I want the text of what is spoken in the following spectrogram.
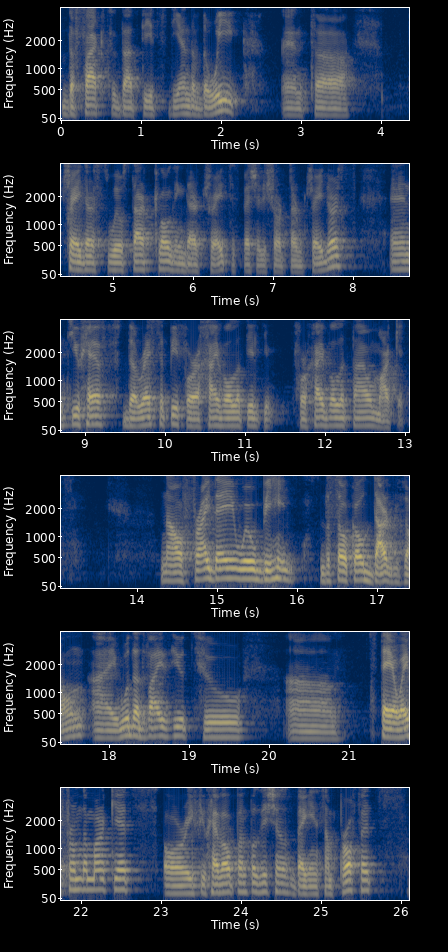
the fact that it's the end of the week and uh, traders will start closing their trades, especially short-term traders, and you have the recipe for a high volatility for high volatile markets. Now Friday will be the so-called dark zone. I would advise you to uh, stay away from the markets or if you have open positions, bag in some profits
